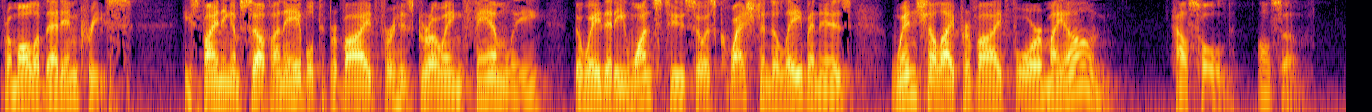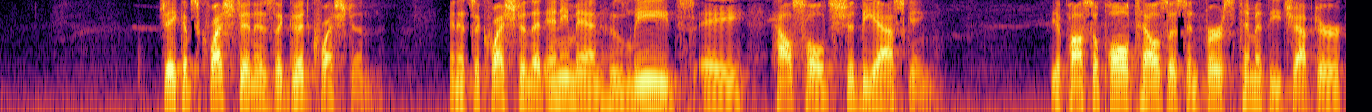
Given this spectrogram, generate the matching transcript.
from all of that increase. He's finding himself unable to provide for his growing family the way that he wants to. So his question to Laban is When shall I provide for my own household also? Jacob's question is a good question. And it's a question that any man who leads a household should be asking. The apostle Paul tells us in 1 Timothy chapter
